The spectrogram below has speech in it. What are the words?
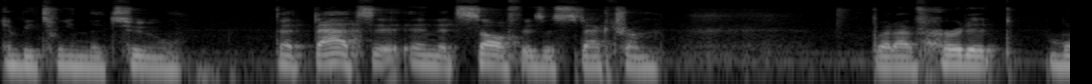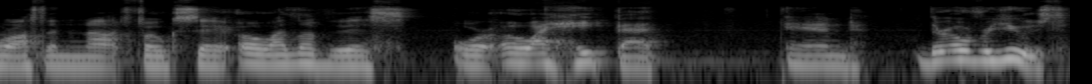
in between the two that that's in itself is a spectrum. But I've heard it more often than not. Folks say, "Oh, I love this," or "Oh, I hate that," and they're overused.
